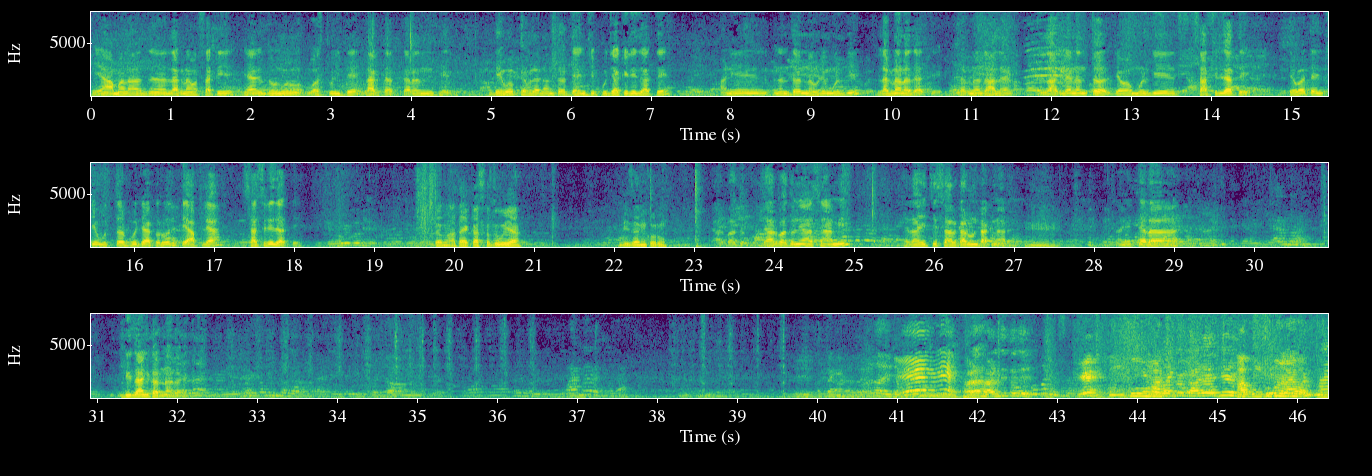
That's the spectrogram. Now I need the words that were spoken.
हे आम्हाला लग्नासाठी ह्या दोन वस्तू इथे लागतात. कारण हे देव ठेवल्यानंतर त्यांची पूजा केली जाते आणि नंतर नवरी मुलगी लग्नाला जाते. लग्न झाल्या लागल्यानंतर जेव्हा मुलगी सासरी जाते तेव्हा त्यांची उत्तर पूजा करून ते आपल्या सासरी जाते. तर मग आता एका सजवूया डिझाईन करू. चार बाजू चार बाजूने असं आम्ही ह्याला ह्याची साल काढून टाकणार आहे. आणि त्याला डिझाईन करणार आहे हळद- हळदीचं दे. कुंकू हा। कुंकू पण आहे वाटतं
